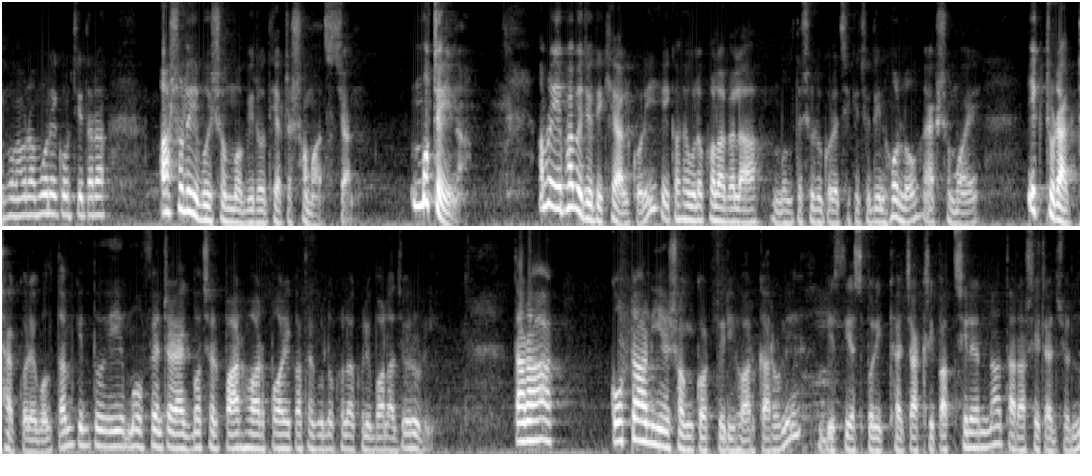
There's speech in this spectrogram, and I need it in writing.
এবং আমরা মনে করছি তারা আসলেই বৈষম্য বিরোধী একটা সমাজ চান। মোটেই না। আমরা এভাবে যদি খেয়াল করি, এই কথাগুলো খোলাবেলা বলতে শুরু করেছি কিছুদিন হলো এক সময় একটু রাগঠাক করে বলতাম, কিন্তু এই মুভমেন্টের এক বছর পার হওয়ার পরে কথাগুলো খোলাখুলি বলা জরুরি। তারা কোটা নিয়ে সংকট তৈরি হওয়ার কারণে বিসিএস পরীক্ষায় চাকরি পাচ্ছিলেন না, তারা সেটার জন্য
